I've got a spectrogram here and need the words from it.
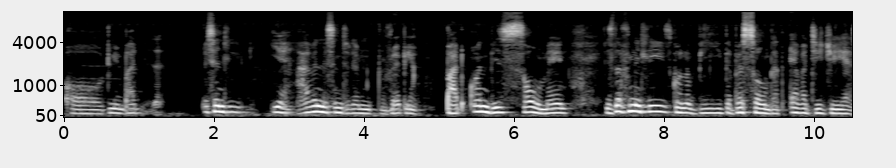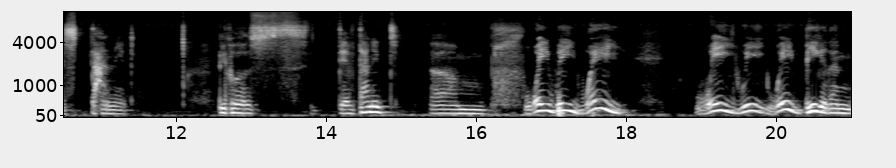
or doing but recently yeah i haven't listened to them rapping. But on this song man it's definitely it's gonna be the best song that ever dj has done it because they've done it um way way way way way way bigger than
